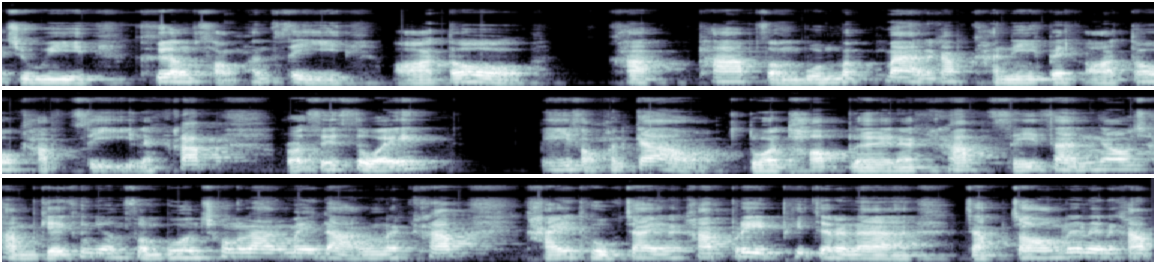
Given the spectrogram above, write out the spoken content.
SUV เครื่อง 2004 ออโต้ครับภาพสมบูรณ์มาก ๆ นะครับ คันนี้เป็นออโต้ขับสีนะครับ รถสวย ๆ ปี 2009 ตัวท็อปเลยนะครับ สีสันเงาฉ่ำเกียร์เครื่องยนต์สมบูรณ์ช่วงล่างไม่ดังนะครับ ใครถูกใจนะครับ รีบพิจารณาจับจองได้เลยนะครับ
